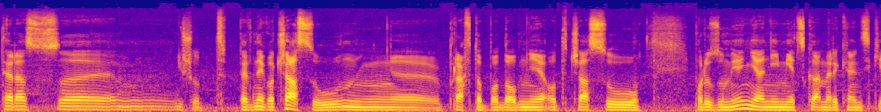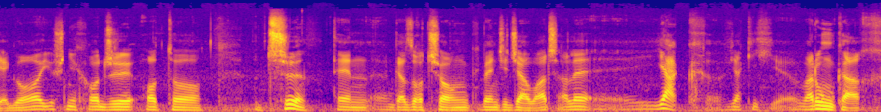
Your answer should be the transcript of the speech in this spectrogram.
teraz e, już od pewnego czasu, mm, e, prawdopodobnie od czasu porozumienia niemiecko-amerykańskiego, już nie chodzi o to, czy ten gazociąg będzie działać, ale jak, w jakich warunkach.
